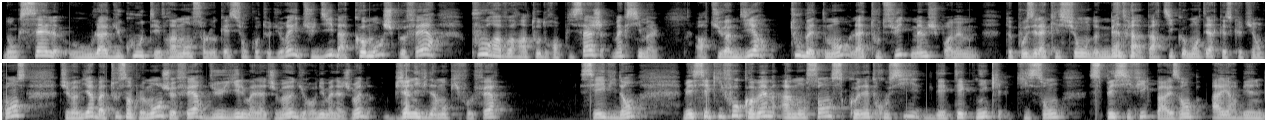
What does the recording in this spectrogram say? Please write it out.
donc celle où là du coup tu es vraiment sur location courte durée et tu dis bah comment je peux faire pour avoir un taux de remplissage maximal? Alors tu vas me dire tout bêtement là tout de suite, même je pourrais même te poser la question de me mettre dans la partie commentaire qu'est-ce que tu en penses? Tu vas me dire bah tout simplement je vais faire du yield management, du revenu management. Bien évidemment qu'il faut le faire. C'est évident, mais c'est qu'il faut quand même, à mon sens, connaître aussi des techniques qui sont spécifiques, par exemple, à Airbnb.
